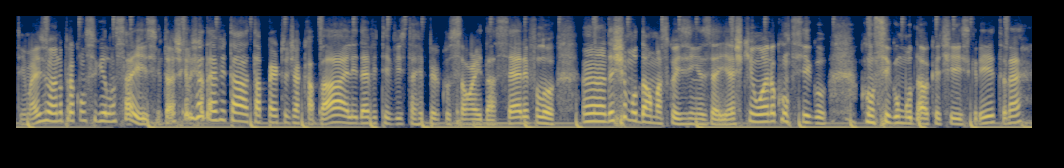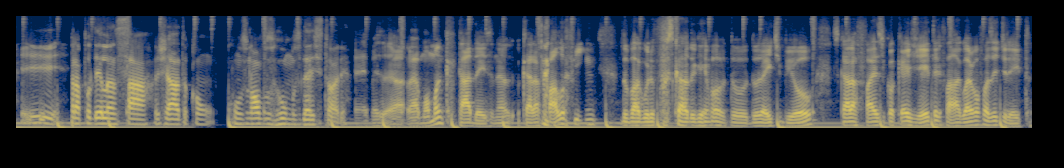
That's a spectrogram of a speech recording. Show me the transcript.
Tem mais de um ano para conseguir lançar isso. Então acho que ele já deve estar tá, tá perto de acabar. Ele deve ter visto a repercussão aí da série e falou: ah, deixa eu mudar umas coisinhas aí. Acho que em um ano eu consigo, consigo mudar o que eu tinha escrito, né? E para poder lançar já com, com os novos rumos da história. É, mas é, é uma mancada isso, né? O cara fala o fim do bagulho pros caras do Game of, do, do HBO, os caras fazem de qualquer jeito, ele fala, agora eu vou fazer direito.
